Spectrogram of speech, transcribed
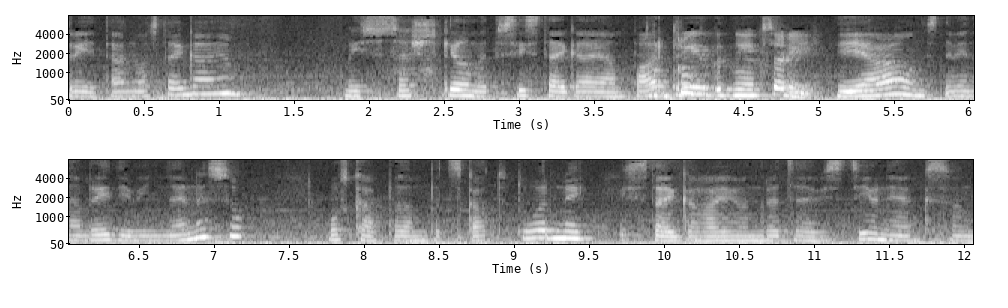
trījā nostaigājām. Visus sešus kilometrus iztaigājām parku. Trīsgadnieks arī. Jā, un es nevienā brīdī viņu nenesu. Uzkāpām pat skatu torni, iztaigāju un redzēju visus dzīvniekus un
